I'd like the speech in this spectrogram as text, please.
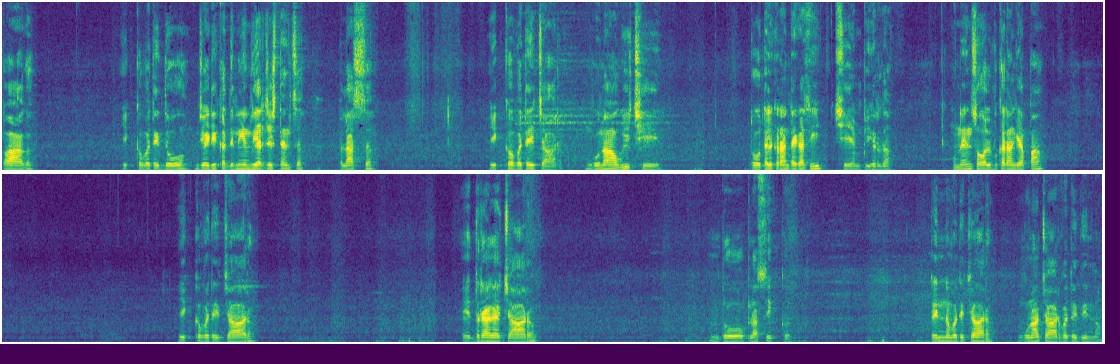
ਭਾਗ 1 ਬਟੇ 2 ਜਿਹੜੀ ਕੱਢਣੀ ਹੁੰਦੀ ਹੈ ਰੈਜ਼ਿਸਟੈਂਸ ਪਲੱਸ 1 ਬਟੇ 4 ਗੁਣਾ ਹੋ ਗਈ 6 ਟੋਟਲ ਕਰੰਟ ਹੈਗਾ ਸੀ 6 ਐਂਪੀਅਰ ਦਾ। ਹੁਣ ਇਹਨੂੰ ਸੋਲਵ ਕਰਾਂਗੇ ਆਪਾਂ। 1 ਬਟੇ 4 ਇਧਰ ਆ ਗਿਆ 4 2 ਪਲੱਸ 1 3 ਬਟੇ 4 ਗੁਣਾ 4 ਬਟੇ 3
